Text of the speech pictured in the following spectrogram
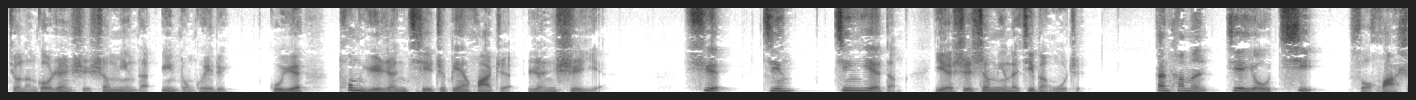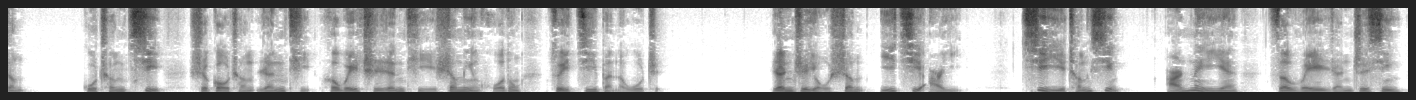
就能够认识生命的运动规律。故曰：通于人气之变化者，人是也。血、精、津液等也是生命的基本物质，但它们皆由气所化生，故称气是构成人体和维持人体生命活动最基本的物质。人之有生，一气而已。气已成性，而内焉。则为人之心，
